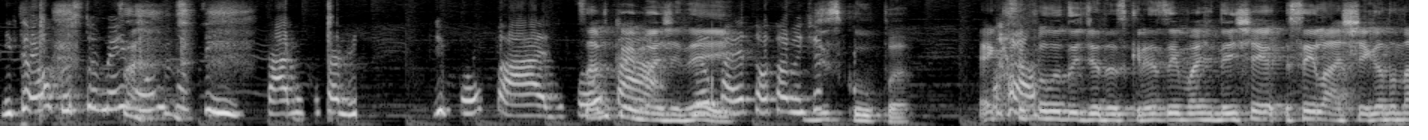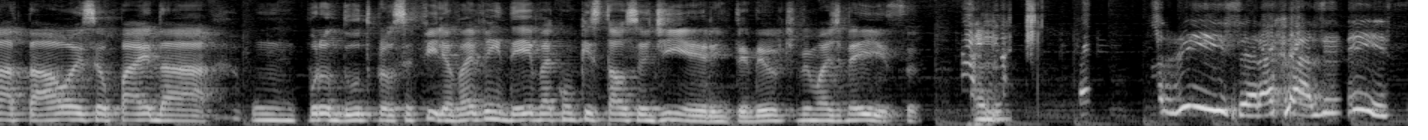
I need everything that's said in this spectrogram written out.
Então, eu acostumei muito, assim, sabe, com essa vida de poupar, de poupar. Sabe o que eu imaginei? Meu pai é totalmente. Desculpa. É que você falou do Dia das Crianças, eu imaginei, sei lá, chega no Natal, aí seu pai dá um produto para você, filha, vai vender e vai conquistar o seu dinheiro, entendeu? Tipo, imaginei isso. Quase isso, era quase isso.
